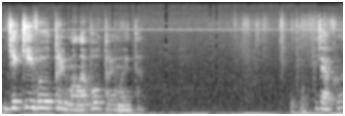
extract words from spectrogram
який ви отримали або отримаєте. Дякую.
